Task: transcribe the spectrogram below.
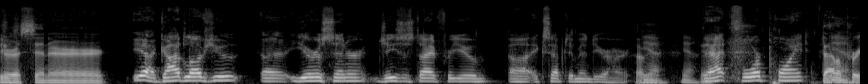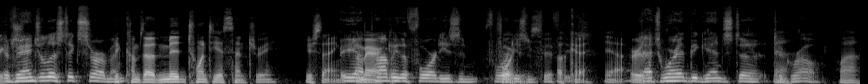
you're a sinner? Yeah, God loves you. Uh, you're a sinner. Jesus died for you. Uh, accept Him into your heart. Yeah, yeah. That four point That'll Yeah. preach. evangelistic sermon. It comes out of mid 20th century. You're saying? Yeah, America. probably the 40s and 40s, and 50s. Okay, yeah. Early. That's where it begins to, to Yeah. grow. wow.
